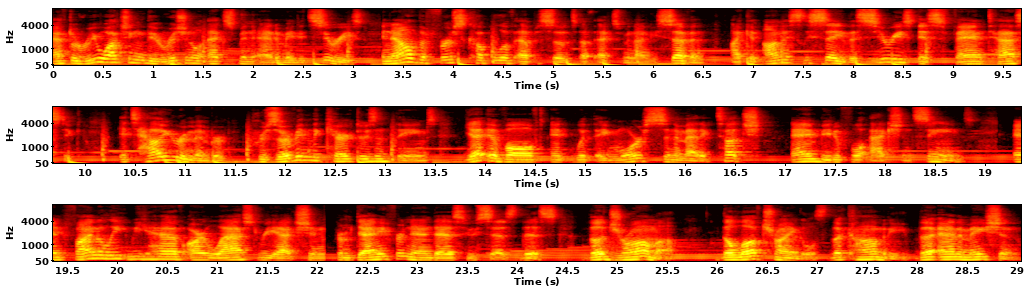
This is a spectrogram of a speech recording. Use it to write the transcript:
after rewatching the original X-Men animated series and now the first couple of episodes of X-Men 97. I can honestly say the series is fantastic. It's how you remember, preserving the characters and themes, yet evolved and with a more cinematic touch and beautiful action scenes. And finally, we have our last reaction from Dani Fernandez who says this The drama, the love triangles, the comedy, the animation.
